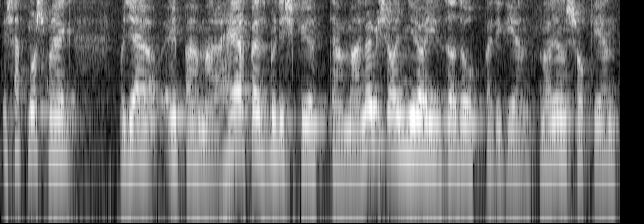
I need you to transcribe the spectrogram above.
és hát most meg ugye éppen már a herpesből is kijöttem, már nem is annyira izzadok, pedig ilyen nagyon sok ilyen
